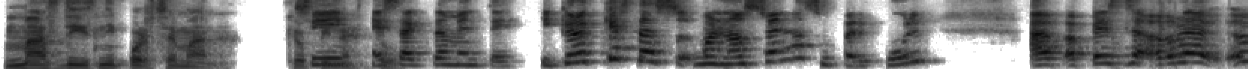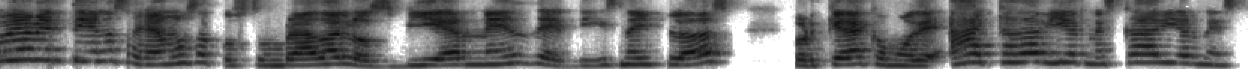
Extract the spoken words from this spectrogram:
más Disney por semana. ¿Qué sí, exactamente. Y creo que está, bueno, suena súper cool. A, pesar, obviamente ya nos habíamos acostumbrado a los viernes de Disney Plus, porque era como de, ah, cada viernes, cada viernes.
